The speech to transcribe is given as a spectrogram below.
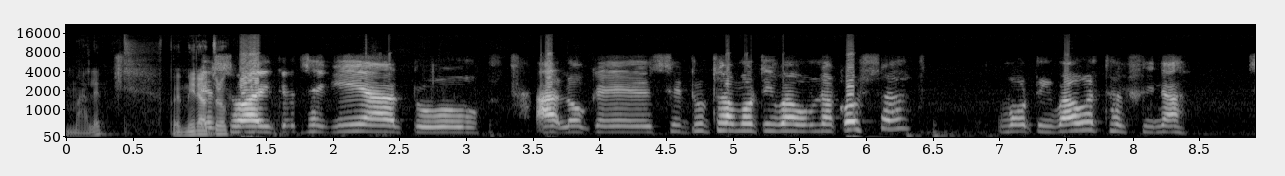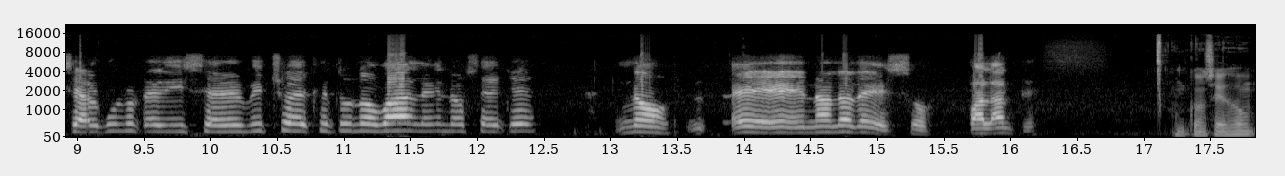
Vale. Pues mira, otro... Eso hay que seguir a tu a lo que si tú estás motivado a una cosa, motivado hasta el final. Si alguno te dice, bicho, es que tú no vales, no sé qué, no, eh, nada de eso, para adelante. Un consejo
